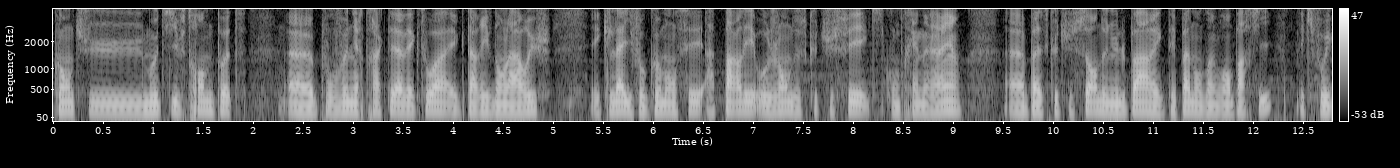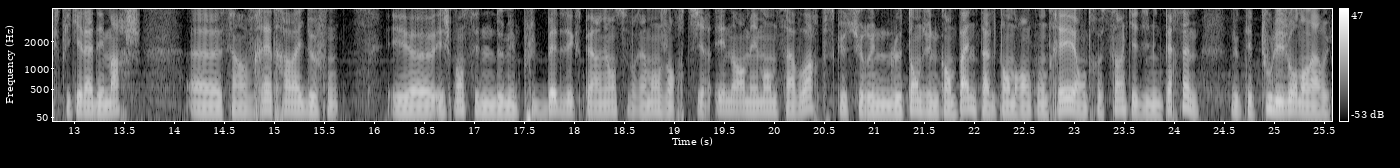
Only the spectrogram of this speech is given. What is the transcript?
Quand tu motives 30 potes euh, pour venir tracter avec toi et que tu arrives dans la rue et que là il faut commencer à parler aux gens de ce que tu fais qui comprennent rien euh, parce que tu sors de nulle part et que t'es pas dans un grand parti et qu'il faut expliquer la démarche, euh, c'est un vrai travail de fond. Et, euh, et je pense que c'est une de mes plus belles expériences. Vraiment, j'en retire énormément de savoir parce que sur le temps d'une campagne, tu as le temps de rencontrer entre 5 et 10 000 personnes, vu que tu es tous les jours dans la rue.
